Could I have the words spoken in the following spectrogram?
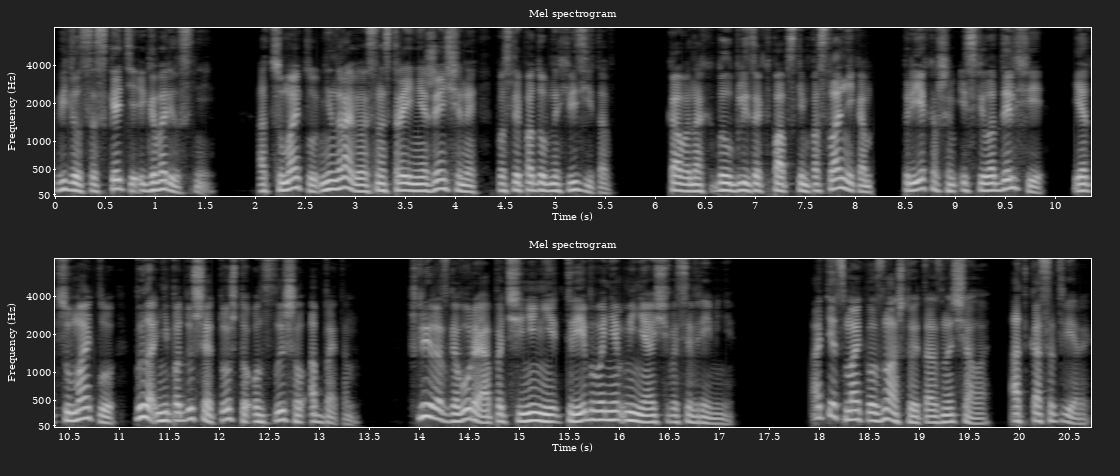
виделся с Кэти и говорил с ней. Отцу Майклу не нравилось настроение женщины после подобных визитов. Каванах был близок к папским посланникам, приехавшим из Филадельфии, и отцу Майклу было не по душе то, что он слышал об этом. Шли разговоры о подчинении требованиям меняющегося времени. Отец Майкл знал, что это означало – отказ от веры.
